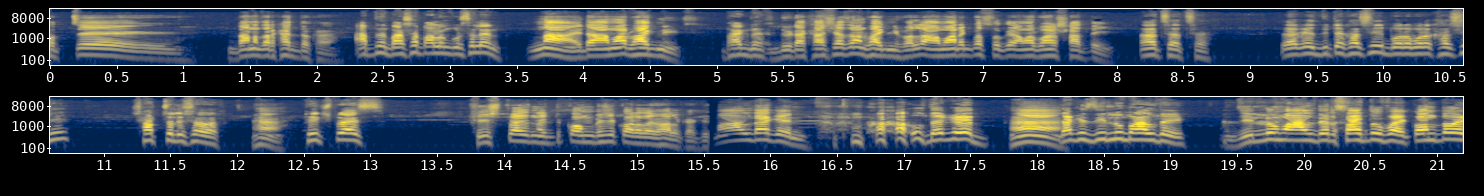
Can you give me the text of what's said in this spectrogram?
হচ্ছে দানাদার খাদ্য খায় আপনি বাসা পালন করছিলেন? না এটা আমার ভাগ্নির। ভাগনার? দুইটা খাসি আছে আমার ভাগ্নি ফেলে আমার একবার চোখে আমার বাসার সাথেই। আচ্ছা আচ্ছা। দেখে দুইটা খাসি বড় বড় খাসি সাতচল্লিশ হাজার। হ্যাঁ। ফিক্সড প্রাইস? ফিস প্রাইস না একটু কম বেশি করা যাবে হালকা। মাল দেখেন। মাল দেখেন? হ্যাঁ। নাকি জিল্লু মাল দে জিল্লু মালদের চাইতে উপায়। কোন তো ওই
